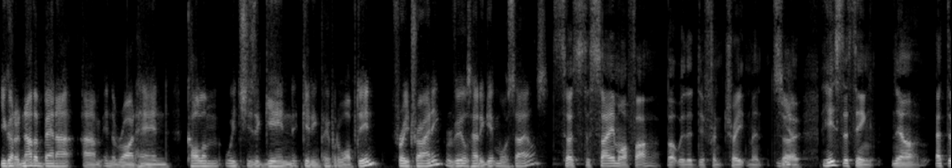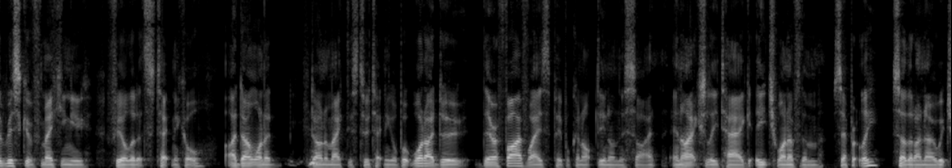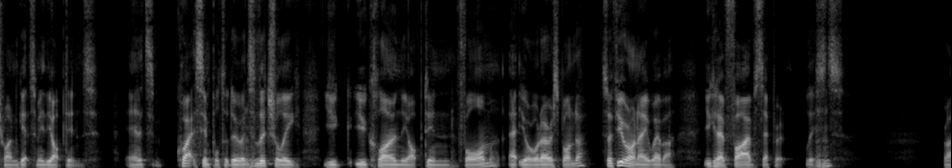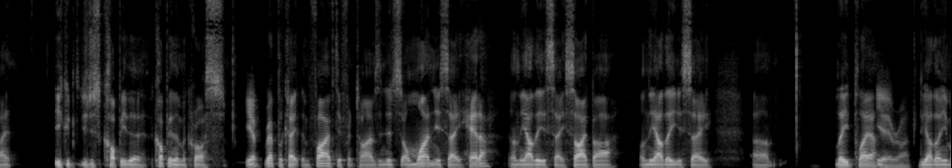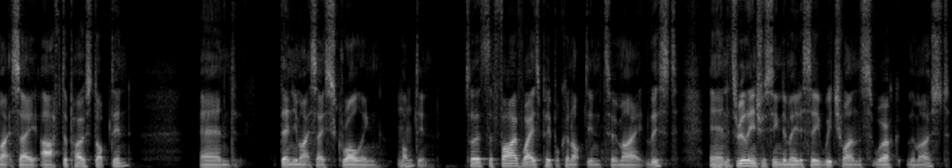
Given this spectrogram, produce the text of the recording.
You got another banner um, in the right hand column, which is again getting people to opt in. Free training reveals how to get more sales. So it's the same offer, but with a different treatment. So Yeah. here's the thing. Now, at the risk of making you feel that it's technical, I don't want to don't want to make this too technical. But what I do, there are five ways people can opt in on this site, and I actually tag each one of them separately so that I know which one gets me the opt-ins. And it's quite simple to do. It's literally you you clone the opt-in form at your autoresponder. So if you were on Aweber, you could have five separate lists right? You could you just copy the copy them across, Yep. replicate them five different times, and just on one you say header, on the other you say sidebar, on the other you say um, lead player, Yeah, right. the other you might say after post opt in, and then you might say scrolling Mhm. opt in. So it's the five ways people can opt into my list, and it's really interesting to me to see which ones work the most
